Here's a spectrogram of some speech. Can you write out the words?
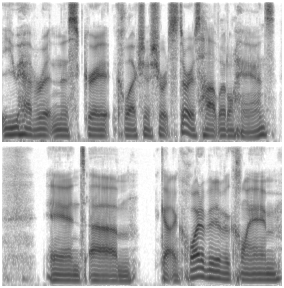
you have written this great collection of short stories, Hot Little Hands, and um, gotten quite a bit of acclaim.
